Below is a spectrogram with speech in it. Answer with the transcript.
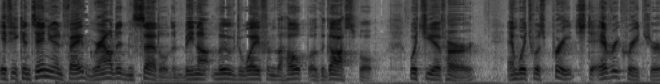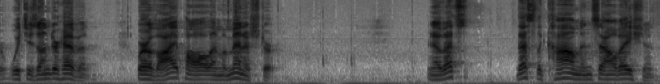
If you continue in faith, grounded and settled, and be not moved away from the hope of the gospel, which ye have heard, and which was preached to every creature which is under heaven, whereof I, Paul, am a minister. Now that's that's the common salvation.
